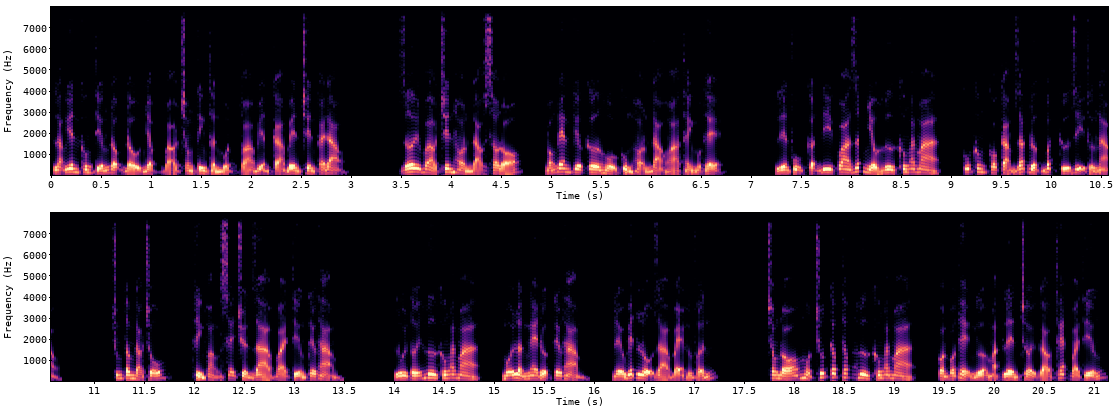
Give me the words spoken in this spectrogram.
lặng yên không tiếng động đầu nhập vào trong tinh thần một tòa biển cả bên trên cái đảo. Rơi vào trên hòn đảo sau đó, bóng đen kia cơ hồ cùng hòn đảo hòa thành một thể. Liên phụ cận đi qua rất nhiều hư không ác ma, cũng không có cảm giác được bất cứ gì thường nào. Trung tâm đảo chỗ, thỉnh thoảng sẽ chuyển ra vài tiếng kêu thảm lùi tới hư không ác ma, mỗi lần nghe được kêu thảm, đều biết lộ ra vẻ hư phấn. Trong đó một chút cấp thấp hư không ác ma, còn có thể ngửa mặt lên trời gào thét vài tiếng,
